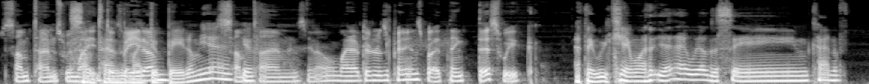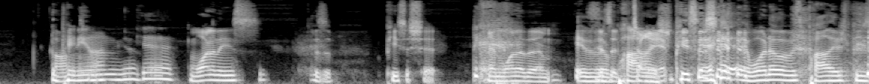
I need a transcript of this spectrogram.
Sometimes we might Sometimes we debate might them. debate them. Yeah. if- Sometimes, you know, we might have different opinions, but I think this week I think we came on. Yeah, we have the same kind of opinion on- yeah. Yeah. one of these is a piece of shit. And one of them Is, is a, a polished giant piece of shit. and one of them is polished piece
